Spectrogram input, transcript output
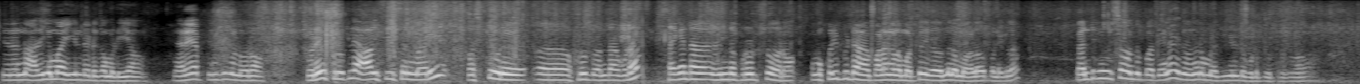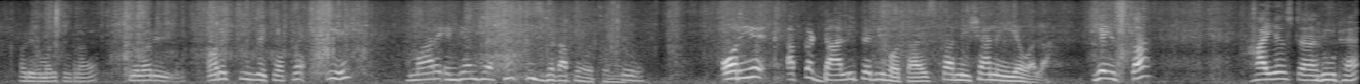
இதில் இன்னும் அதிகமாக ஈல்டு எடுக்க முடியும் நிறையா பிஞ்சுகள் வரும் ஒரே ஃப்ரூட்லேயே ஆல் சீசன் மாதிரி ஃபஸ்ட்டு ஒரு ஃப்ரூட் வந்தால் கூட செகண்டாக இந்த ஃப்ரூட்ஸும் வரும் நம்ம குறிப்பிட்ட பழங்களை மட்டும் இதை வந்து நம்ம அலோவ் பண்ணிக்கலாம் கண்டினியூஸாக வந்து பார்த்திங்கன்னா இது வந்து நம்மளுக்கு ஈல்டு கொடுத்துட்ருக்கோம் அப்படிங்கிற மாதிரி சொல்கிறாங்க இந்த மாதிரி और एक चीज़ देखिए अपने ये हमारे इंडियन जैक्फ्रूट इस जगह पे होते हैं और ये आपका डाली पे भी होता है इसका निशान नहीं ये वाला ये इसका हाईएस्ट रूट है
